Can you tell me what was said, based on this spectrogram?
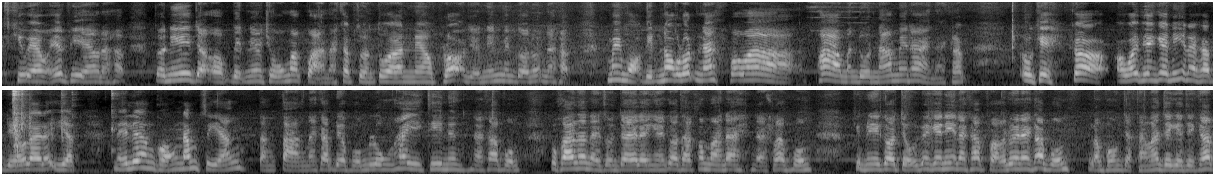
SQL SPL นะครับตัวนี้จะออกติดแนวโชว์มากกว่านะครับส่วนตัวแนวเพาะเดี๋ยวเน้นเป็นตัวนู้นนะครับ ไม่เหมาะติดนอกรถนะ เพราะว่าผ้ามันโดนน้ำไม่ได้นะครับ โอเค ก็เอาไว้เพียงแค่นี้นะครับ เดี๋ยวรายละเอียด ในเรื่องของน้ำเสียงต่างๆนะครับ เดี๋ยวผมลงให้อีกทีหนึ่งนะครับ ผมลูกค้าท่านไหนสนใจอะไรไงก็ทักเข้ามาได้นะครับ ผมคลิปนี้ก็จบเพียงแค่นี้นะครับ ฝากด้วยนะครับ ผมลำโพงจากทางร้านเจเกติครับ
